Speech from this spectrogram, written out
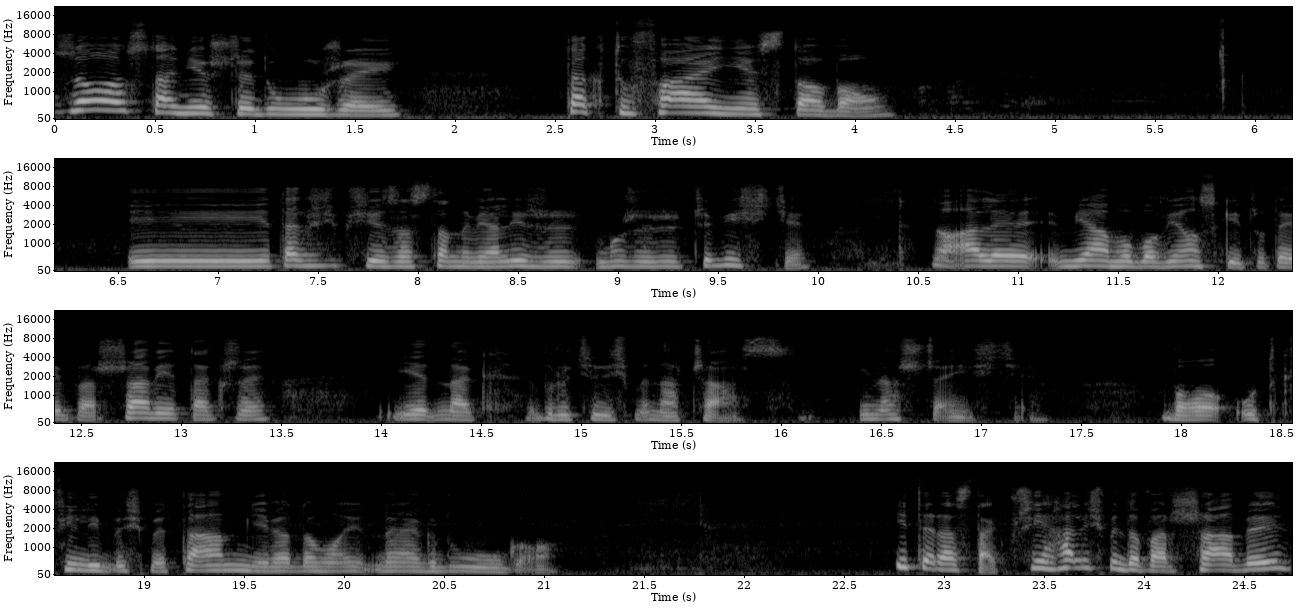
zostań jeszcze dłużej. Tak tu fajnie z tobą. I tak żeśmy się zastanawiali, że może rzeczywiście. No ale miałam obowiązki tutaj w Warszawie, także jednak wróciliśmy na czas i na szczęście, bo utkwilibyśmy tam nie wiadomo na jak długo. I teraz tak, przyjechaliśmy do Warszawy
